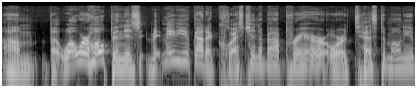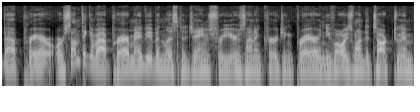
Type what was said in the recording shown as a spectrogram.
Um, but what we're hoping is maybe you've got a question about prayer or a testimony about prayer or something about prayer. Maybe you've been listening to James for years on encouraging prayer and you've always wanted to talk to him.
